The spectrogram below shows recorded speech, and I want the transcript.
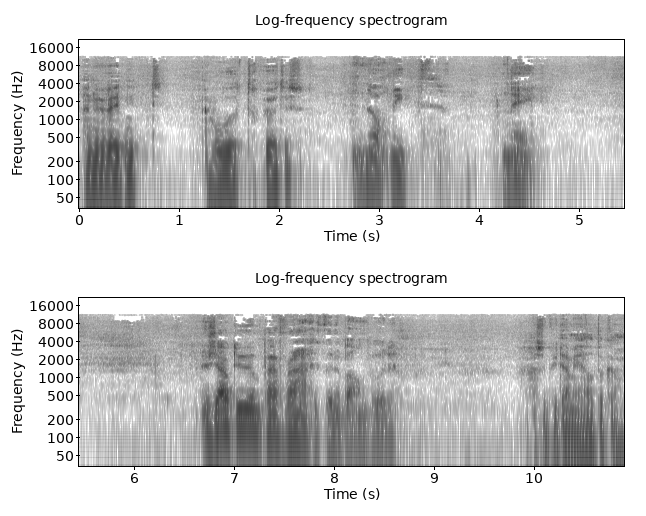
En u weet niet hoe het gebeurd is? Nog niet. Nee. Zou u een paar vragen kunnen beantwoorden? Als ik u daarmee helpen kan.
